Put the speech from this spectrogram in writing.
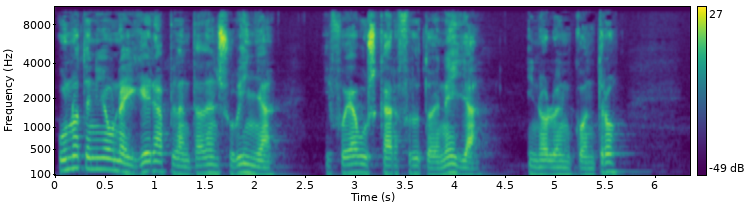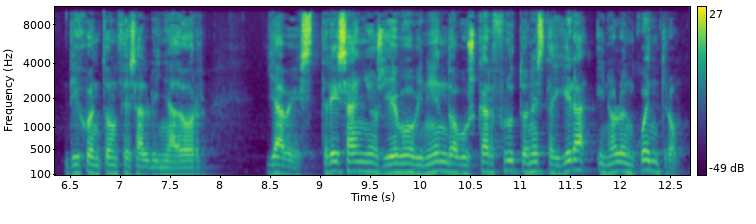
uno tenía una higuera plantada en su viña, y fue a buscar fruto en ella, y no lo encontró. Dijo entonces al viñador, ya ves, tres años llevo viniendo a buscar fruto en esta higuera y no lo encuentro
